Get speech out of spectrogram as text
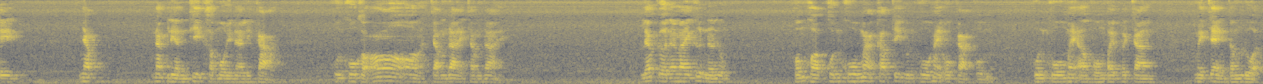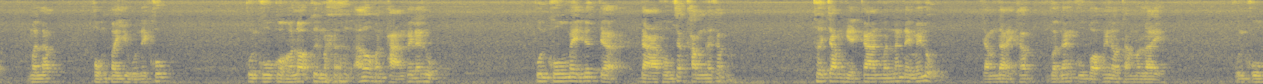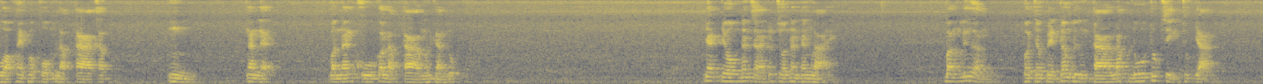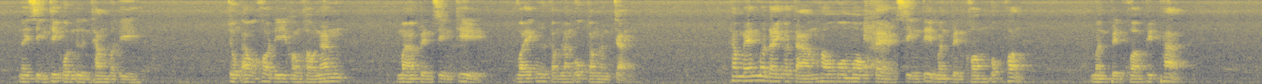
ยับนักเรียนที่ขโมยนาฬิกา คุณครูก็อ๋ออ๋อจำได้จำได้ แล้วเกิดอะไรขึ้นนะลูกผมขอบคุณครูมากครับ ที่คุณครูให้โอกาสผม คุณครูไม่เอาผมไปประจาน ไม่แจ้งตำรวจ มารับผมไปอยู่ในคุก คุณครูก็หัวเราะขึ้นมา เอ้ามันผ่านไปแล้วลูก คุณครูไม่นึกจะด่าผมสักคำนะครับ เธอจำเหตุการณ์วันนั้นได้ไหมลูกจำได้ครับ วันนั้นครูบอกให้เราทำอะไร คุณครูบอกให้พวกผมหลับตาครับ อืม นั่นแหละ วันนั้นครูก็หลับตาเหมือนกันลูกญาติโยมท่านสาธุชนท่านทั้งหลาย บางเรื่องก็จำเป็นต้องลืมตารับรู้ทุกสิ่งทุกอย่าง ในสิ่งที่คนอื่นทำบดี จงเอาข้อดีของเขานั้น มาเป็นสิ่งที่ไว้คือกำลังอกกำลังใจ ถ้าแม้นเมื่อใดก็ตามเฮามองมองแต่สิ่งที่มันเป็นความบกพร่อง มันเป็นความผิดพลาด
